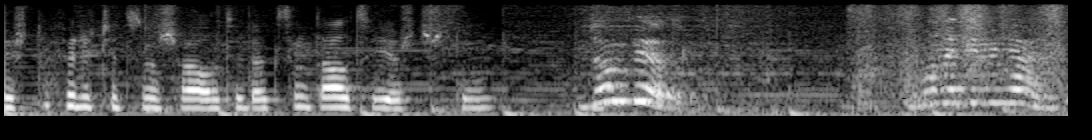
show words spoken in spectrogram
ești tu fericit, sunt și alții, dacă sunt alții, ești și tu. Domn Petru, bună dimineața!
